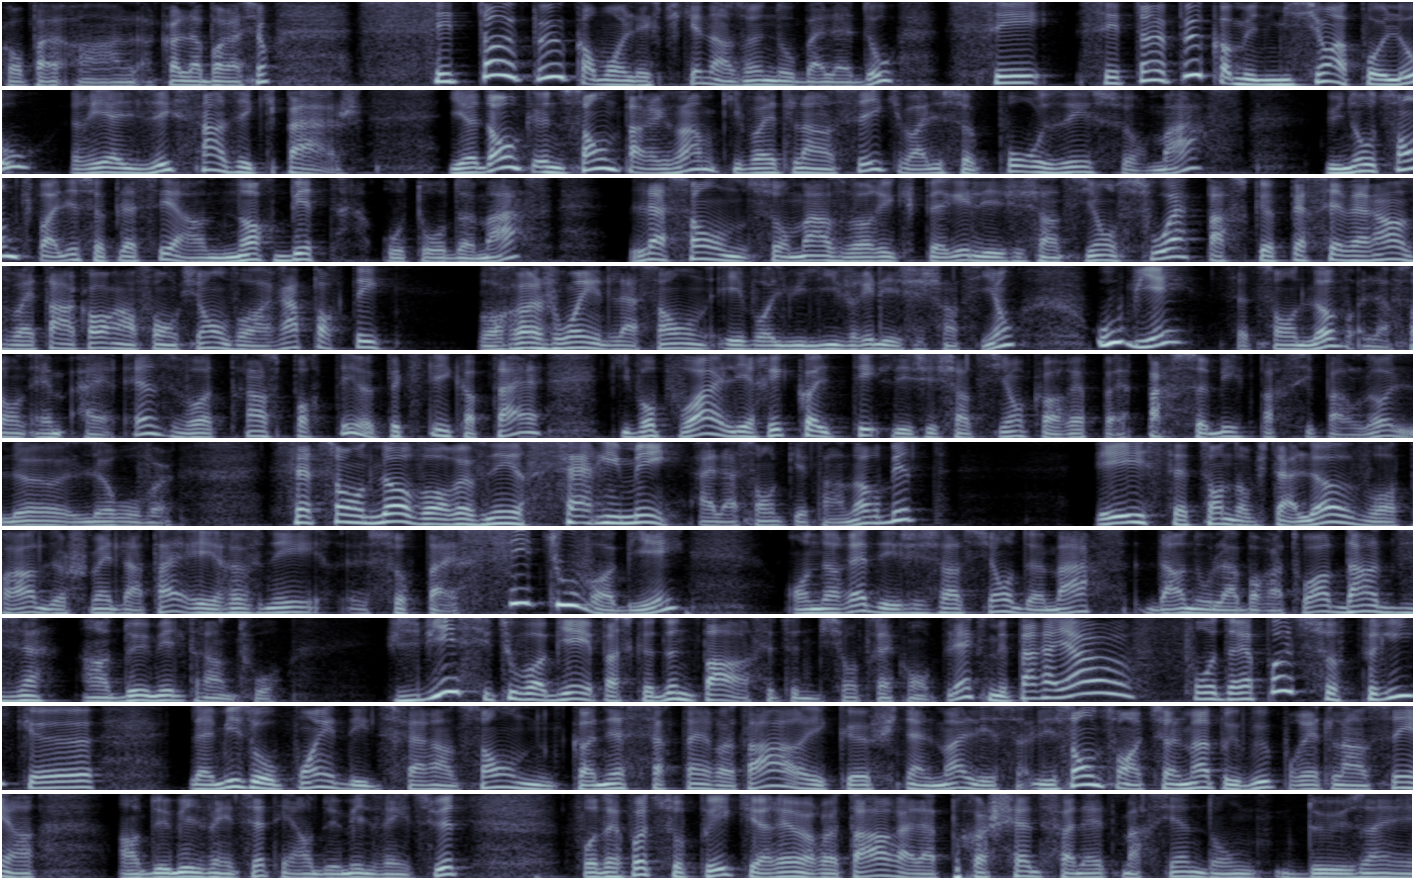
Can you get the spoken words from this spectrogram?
collaboration. C'est un peu, comme on l'expliquait dans un de nos balados, c'est un peu comme une mission Apollo réalisée sans équipage. Il y a donc une sonde, par exemple, qui va être lancée, qui va aller se poser sur Mars, une autre sonde qui va aller se placer en orbite autour de Mars, la sonde sur Mars va récupérer les échantillons, soit parce que Persévérance va être encore en fonction, va rapporter, va rejoindre la sonde et va lui livrer les échantillons, ou bien cette sonde-là, la sonde MRS, va transporter un petit hélicoptère qui va pouvoir aller récolter les échantillons qu'aurait parsemé par-ci par-là le, le rover. Cette sonde-là va revenir s'arrimer à la sonde qui est en orbite. Et cette sonde orbitale-là va prendre le chemin de la Terre et revenir sur Terre. Si tout va bien, on aurait des échantillons de Mars dans nos laboratoires dans 10 ans, en 2033. Je dis bien si tout va bien, parce que d'une part, c'est une mission très complexe, mais par ailleurs, il ne faudrait pas être surpris que la mise au point des différentes sondes connaisse certains retards et que finalement, les, sondes sont actuellement prévues pour être lancées en 2027 et en 2028. Faudrait pas être surpris qu'il y aurait un retard à la prochaine fenêtre martienne, donc deux ans,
